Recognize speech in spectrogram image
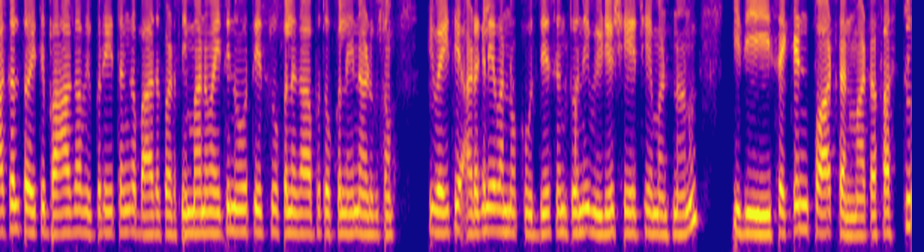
ఆకలితో అయితే బాగా విపరీతంగా బాధపడుతుంది మనం అయితే నోరు తెరిచి ఒకరిని కాకపోతే ఒకరిని అడుగుతాం. ఇవైతే అడగలేవన్న ఒక ఉద్దేశంతోనే వీడియో షేర్ చేయమంటున్నాను. ఇది సెకండ్ పార్ట్ అన్నమాట. ఫస్ట్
